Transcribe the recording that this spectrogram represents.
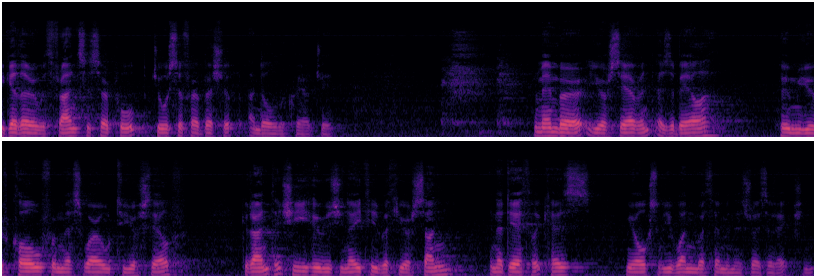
together with Francis, our Pope, Joseph, our Bishop, and all the clergy. Remember your servant Isabella, whom you have called from this world to yourself. Grant that she who was united with your Son in a death like his may also be one with him in his resurrection.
